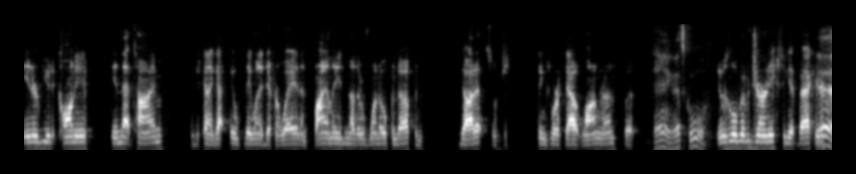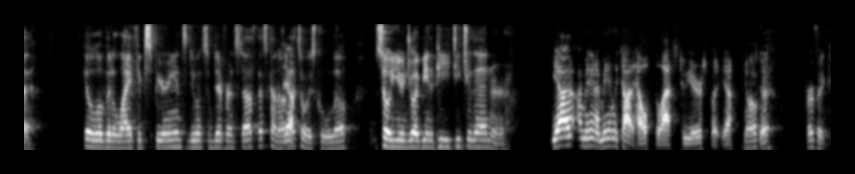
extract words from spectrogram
interviewed at Colony in that time. And just kind of got it, they went a different way, and then finally another one opened up and got it. So just things worked out long run, but Dang, that's cool. it was a little bit of a journey to get back here. Yeah. Get a little bit of life experience doing some different stuff. That's kind of Yeah. that's always cool though. So you enjoy being the PE teacher then, or Yeah, I mean, I mainly taught health the last two years, but yeah, oh, no? Okay. Good. Perfect.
